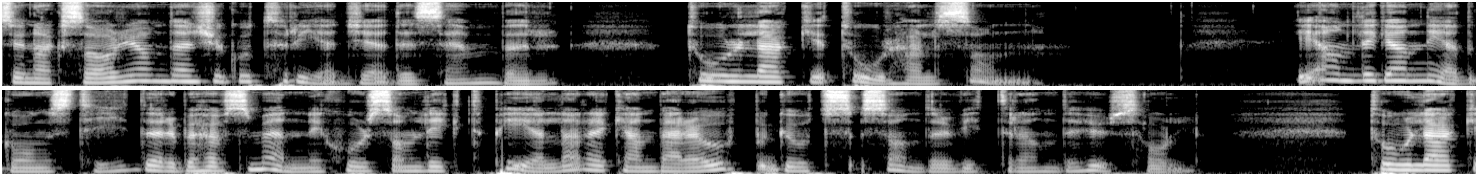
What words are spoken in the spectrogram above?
Synaxarium den 23 december Torlak Torhalsson I andliga nedgångstider behövs människor som likt pelare kan bära upp Guds söndervittrande hushåll. Torlak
